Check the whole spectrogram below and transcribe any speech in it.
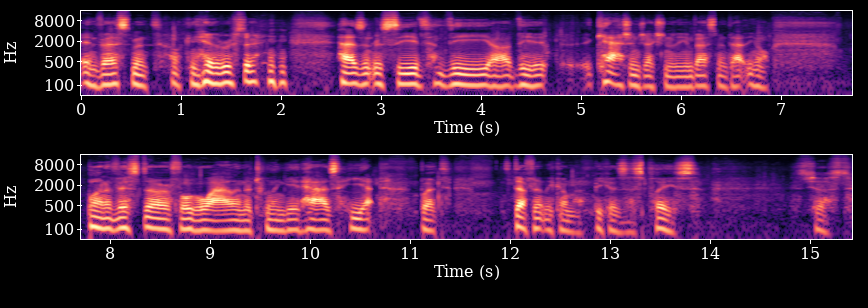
investment, oh, can you hear the rooster? hasn't received the uh, the cash injection or the investment that you know Bonavista or Fogo Island or Twillingate has yet, but it's definitely coming because this place is just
